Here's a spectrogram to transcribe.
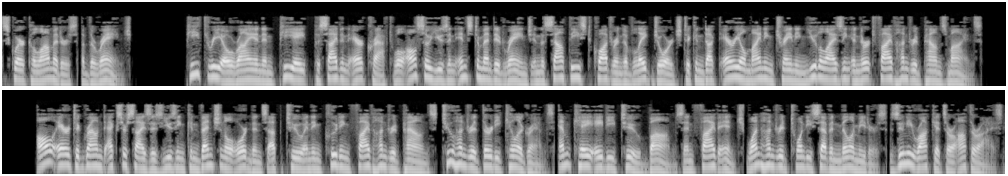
square kilometers of the range. P-3 Orion and P-8 Poseidon aircraft will also use an instrumented range in the southeast quadrant of Lake George to conduct aerial mining training utilizing inert 500 pounds mines. All air-to-ground exercises using conventional ordnance up to and including 500 pounds 230 kilograms Mk-82 bombs and 5-inch 127 mm Zuni rockets are authorized.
